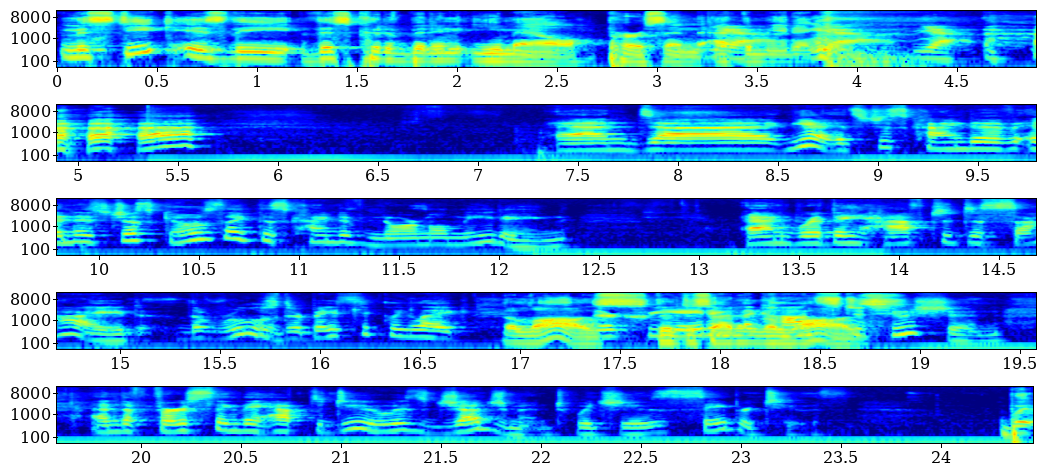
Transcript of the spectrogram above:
Mystique is the this could have been an email person at yeah, the meeting. Yeah, yeah. and uh, yeah, it's just kind of, and it just goes like this kind of normal meeting, and where they have to decide the rules. They're basically like The laws. They're They're creating deciding the, the laws. Constitution, and the first thing they have to do is judgment, which is Sabretooth. But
